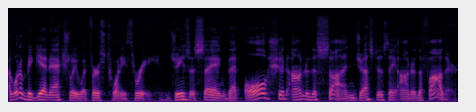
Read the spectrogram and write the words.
I want to begin actually with verse 23. Jesus saying that all should honor the Son just as they honor the Father.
